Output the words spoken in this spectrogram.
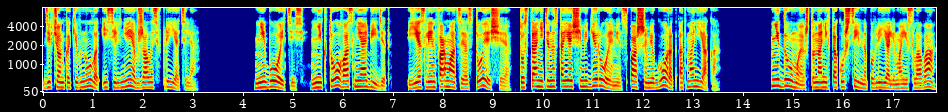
Девчонка кивнула и сильнее вжалась в приятеля. «Не бойтесь, никто вас не обидит. Если информация стоящая, то станете настоящими героями, спасшими город от маньяка». Не думаю, что на них так уж сильно повлияли мои слова,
